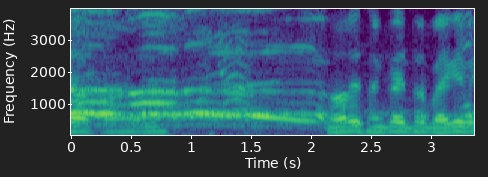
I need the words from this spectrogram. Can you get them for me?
ਸਤਿ ਸਾਰੇ ਸਿੰਘ ਇੱਧਰ ਬਹਿ ਗਏ ਵੇ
